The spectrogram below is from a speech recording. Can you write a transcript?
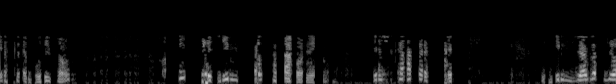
टेस्ट लैब बोलितो जीव जगत खड़ा होने को जिस कारण जीव जगत जो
